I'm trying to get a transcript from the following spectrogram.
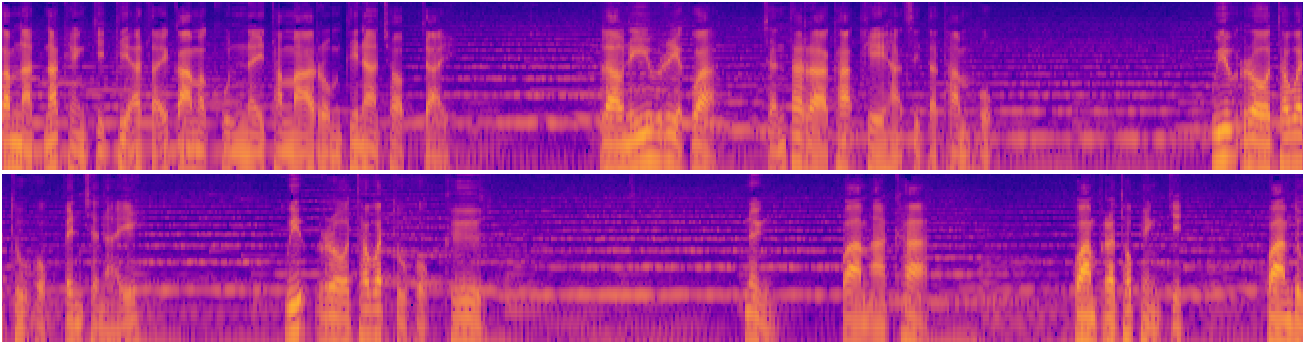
กำหนัดนักแห่งจิตที่อาศัยกามคุณในธรรมารมที่น่าชอบใจ เหล่านี้เรียกว่า ฉันทราคะเคหสิตธรรมหกวิโรธวัตถุหกเป็นไนวิโรธวัตถุหกคือ 1. ความอาฆาต ความกระทบแห่งจิต ความดุ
